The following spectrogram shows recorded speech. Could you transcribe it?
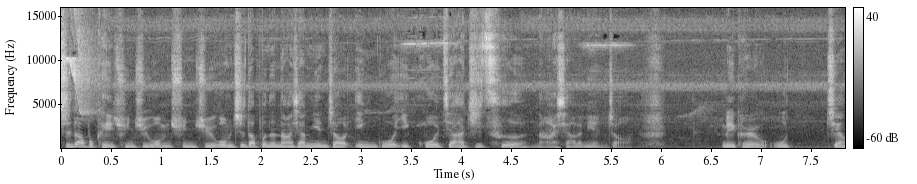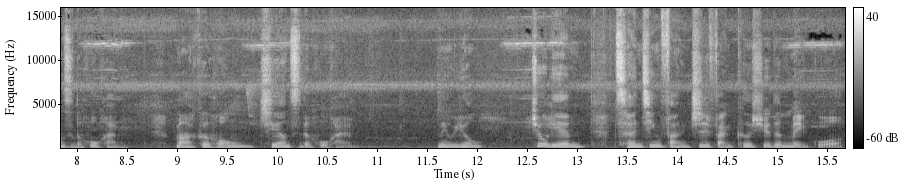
知道不可以群居，我们群居；我们知道不能拿下面罩，英国以国家之策拿下了面罩。梅克尔无这样子的呼喊，马克宏这样子的呼喊，没有用。就连曾经反制反科学的美国，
